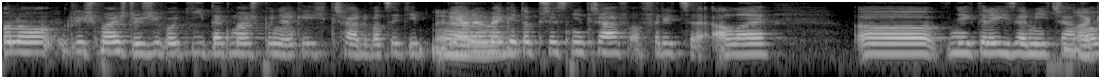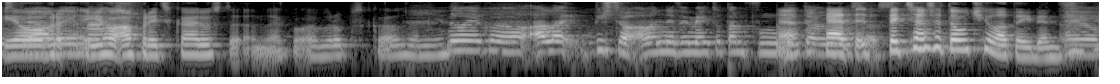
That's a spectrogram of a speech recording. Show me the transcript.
ono, když máš do životí, tak máš po nějakých třeba 20, já nevím, jak je to přesně třeba v Africe, ale uh, v některých zemích třeba v Tak jeho, Austrálii máš... jeho africká je dost jako evropská země. No jako jo, ale víš co, ale nevím, jak to tam funguje. Ne, to je te- teď jsem se to učila týden. A jo,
